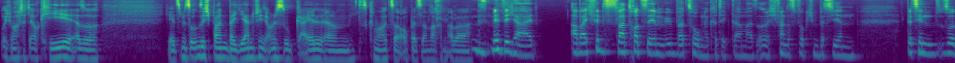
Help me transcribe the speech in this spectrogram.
Wo ich mir auch dachte, okay, also jetzt mit so unsichtbaren Barrieren finde ich auch nicht so geil. Ähm, das kann man heutzutage auch besser machen, aber. Mit Sicherheit. Aber ich finde, es war trotzdem überzogene Kritik damals. Also ich fand es wirklich ein bisschen, bisschen so,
